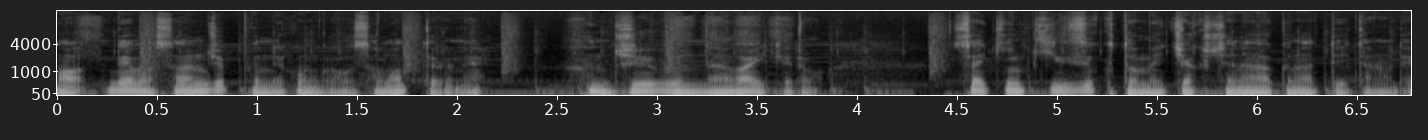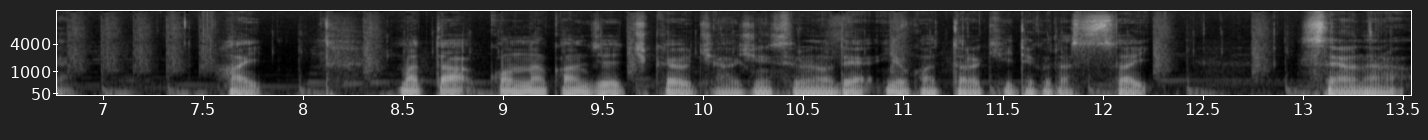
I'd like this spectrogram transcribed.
あ、でも30分で今回収まってるね。十分長いけど、最近気づくとめちゃくちゃ長くなっていたので。はい。またこんな感じで近いうち配信するので、よかったら聞いてください。さようなら。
